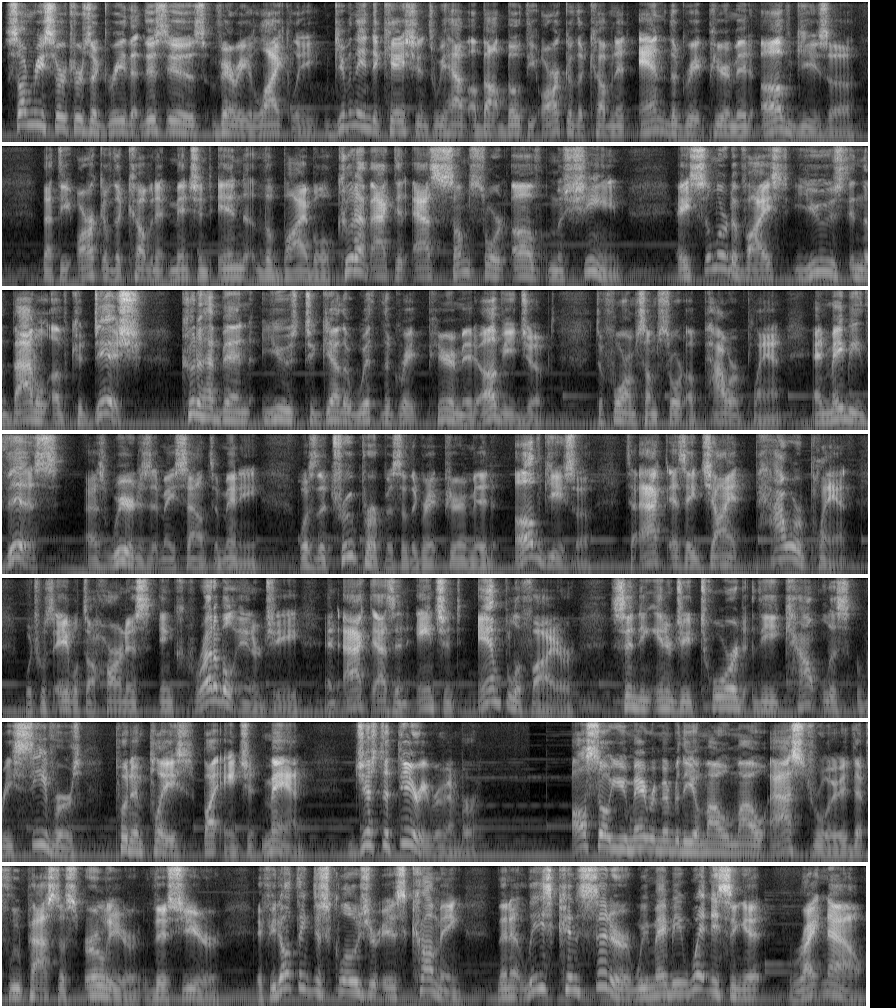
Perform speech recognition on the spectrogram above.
Some researchers agree that this is very likely, given the indications we have about both the Ark of the Covenant and the Great Pyramid of Giza, that the Ark of the Covenant mentioned in the Bible could have acted as some sort of machine. A similar device used in the Battle of Kadesh could have been used together with the Great Pyramid of Egypt to form some sort of power plant, and maybe this, as weird as it may sound to many, was the true purpose of the Great Pyramid of Giza to act as a giant power plant which was able to harness incredible energy and act as an ancient amplifier, sending energy toward the countless receivers put in place by ancient man. Just a theory, remember. Also, you may remember the Oumuamua asteroid that flew past us earlier this year. If you don't think disclosure is coming, then at least consider we may be witnessing it right now.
